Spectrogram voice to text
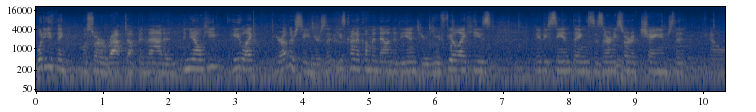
What do you think was sort of wrapped up in that? And, and you know, he he like your other seniors, he's kind of coming down to the end here. Do you feel like he's maybe seeing things? Is there any sort of change that you know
